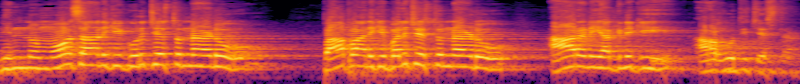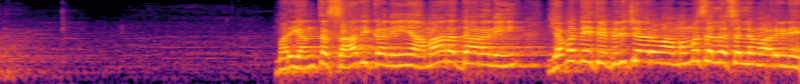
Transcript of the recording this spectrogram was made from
నిన్ను మోసానికి గురి చేస్తున్నాడు. పాపానికి బలి చేస్తున్నాడు. ఆరని అగ్నికి ఆహుతి చేస్తాడు. మరి అంత సాధికని అమానద్దారని ఎవరినైతే పిలిచారో ఆ మమ్మసల్ల సెల్ల వారిని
